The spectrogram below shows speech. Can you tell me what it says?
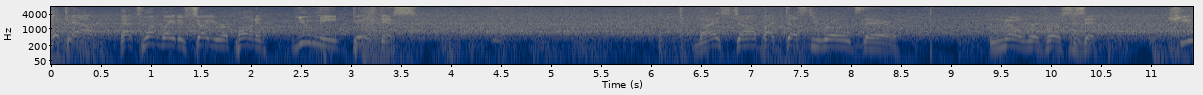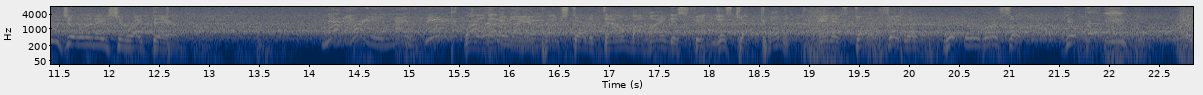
Look out. That's one way to show your opponent you mean business. Nice job by Dusty Rhodes there. No, reverses it. Huge elimination right there. Matt Hardy has been Wow, that overhand punch started down behind his feet and just kept coming. And it's Dolph Ziggler with the reversal. Get ready. A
